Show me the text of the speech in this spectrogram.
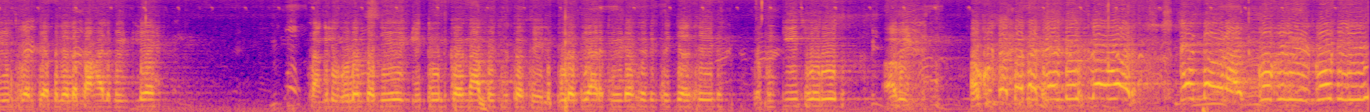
वीस वरती आपल्याला पाहायला भेटली आहे. चांगली गोलंदाजी इथून करणं अपेक्षित असेल. पुढे तयार खेळण्यासाठी सज्ज असेल. वरून चेंडू गुगली गुगली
